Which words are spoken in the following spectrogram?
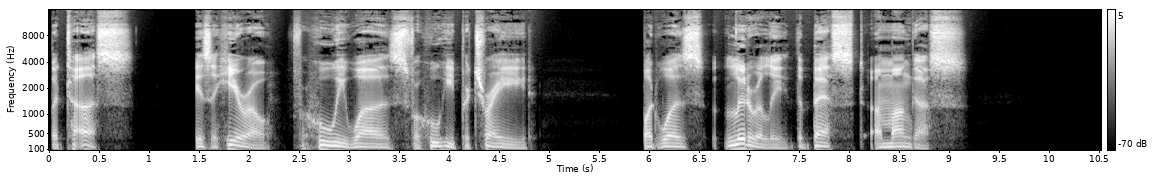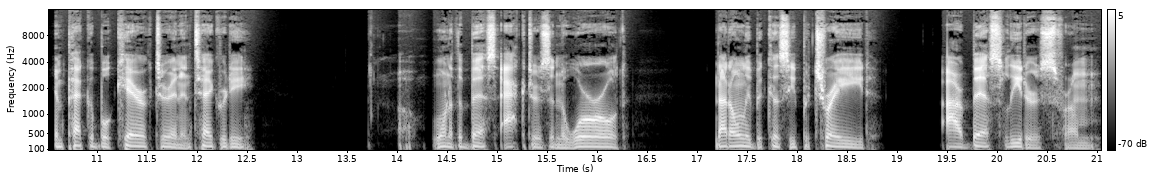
but to us is a hero for who he was, for who he portrayed, but was literally the best among us. Impeccable character and integrity, one of the best actors in the world, not only because he portrayed our best leaders from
